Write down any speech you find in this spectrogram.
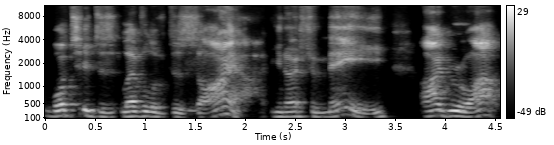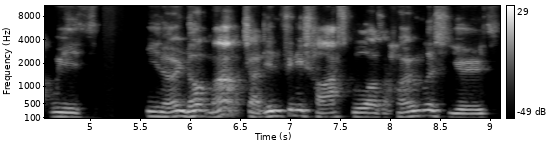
what's your des- level of desire? You know, for me, I grew up with, you know, not much. I didn't finish high school. I was a homeless youth.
